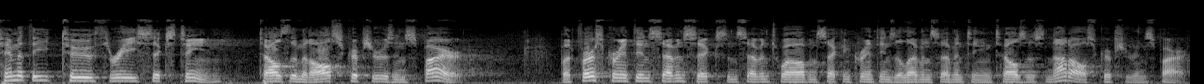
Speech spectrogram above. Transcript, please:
Timothy 2:3:16 tells them that all scripture is inspired. But 1 Corinthians 7:6 and 7:12 and 2 Corinthians 11:17 tells us not all scripture is inspired.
